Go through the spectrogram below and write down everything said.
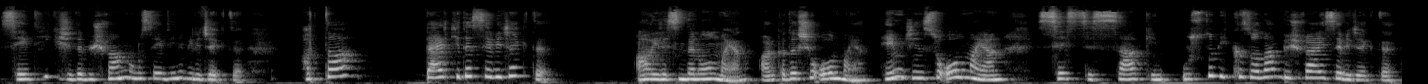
sevdiği kişi de Büşra'nın onu sevdiğini bilecekti. Hatta belki de sevecekti. Ailesinden olmayan, arkadaşı olmayan, hem cinsi olmayan, sessiz, sakin, uslu bir kız olan Büşra'yı sevecekti.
